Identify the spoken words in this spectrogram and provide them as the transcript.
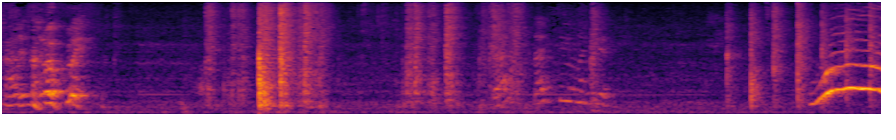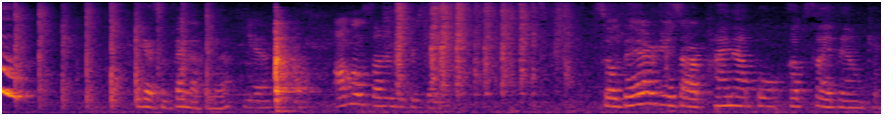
Just do it quick. That, that seemed like it. Woo! We got some pineapple left. Yeah. Almost 100%. So there is our pineapple upside down cake.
